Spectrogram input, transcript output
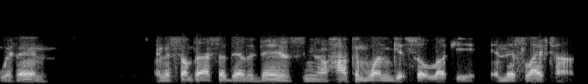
within. And it's something I said the other day is, you know, how can one get so lucky in this lifetime?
